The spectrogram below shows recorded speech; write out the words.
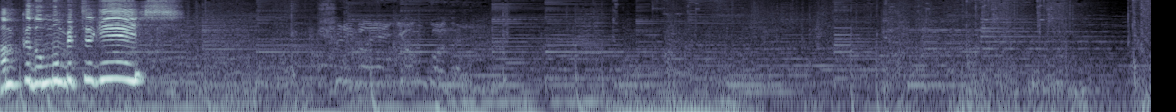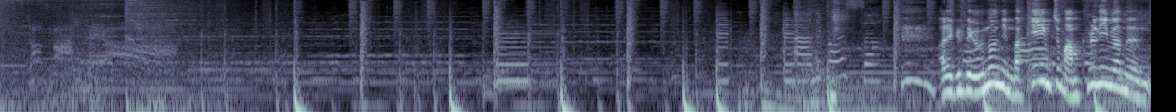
밤끝 온몸 비틀기! 씨. 아니 근데 은호님, 나 게임 좀 안 풀리면은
